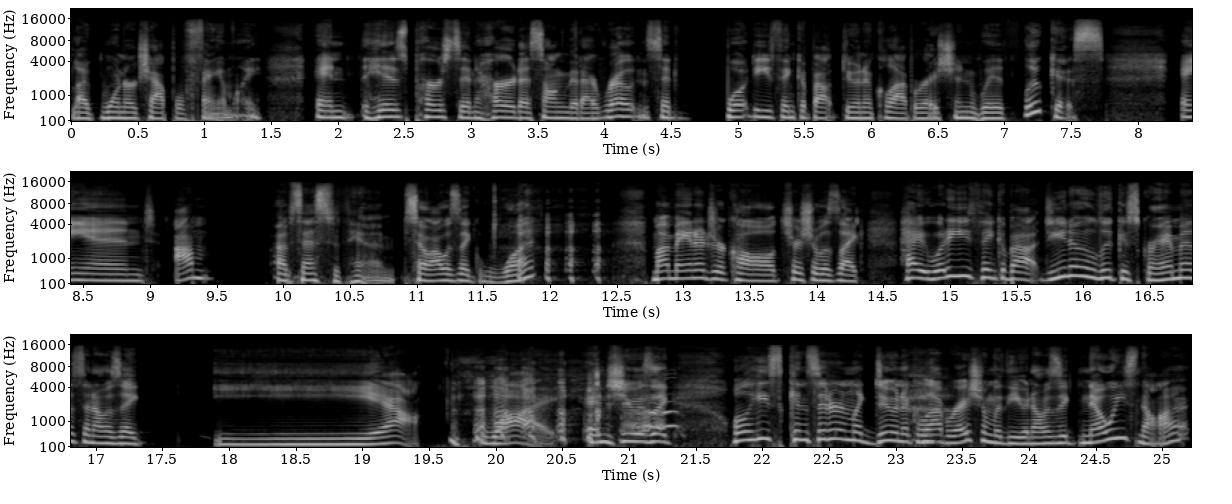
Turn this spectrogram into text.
like Warner Chappell family. And his person heard a song that I wrote and said, "What do you think about doing a collaboration with Lukas?" And I'm obsessed with him. So I was like, "What?" my manager called. Trisha was like, "Hey, what do you think about? Do you know who Lukas Graham is?" And I was like, "Yeah." Why? and she was like, "Well, he's considering like doing a collaboration with you." And I was like, "No, he's not.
